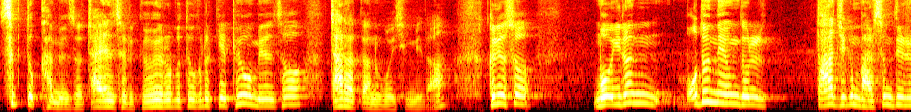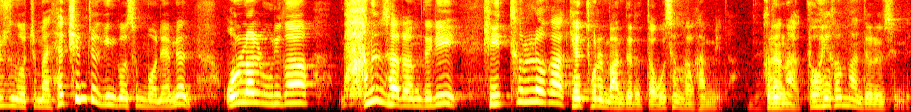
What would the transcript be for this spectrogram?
습득하면서 자연스럽게 교회로부터 그렇게 배우면서 자랐다는 것입니다. 그래서 뭐 이런 모든 내용들을 다 지금 말씀드릴 수는 없지만 핵심적인 것은 뭐냐면 오늘날 우리가 많은 사람들이 히틀러가 개토를 만들었다고 생각합니다. 그러나 교회가 만들었습니다.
